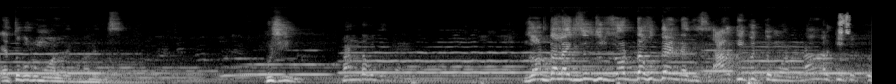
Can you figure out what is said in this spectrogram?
এত বড় মোয়াল্লেম মারে দিছে। খুশি। উদ্যান জর্দা লাগছে, হুজুর, জর্দা হুদ্দাই না দিছে। আর কি করতো মনে না? আর কি করতো?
